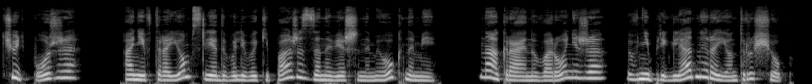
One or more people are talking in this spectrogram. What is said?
Чуть позже они втроем следовали в экипаже с занавешенными окнами на окраину Воронежа в неприглядный район трущоб,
